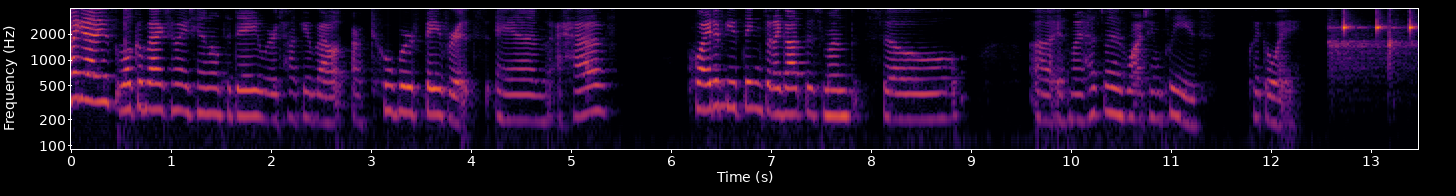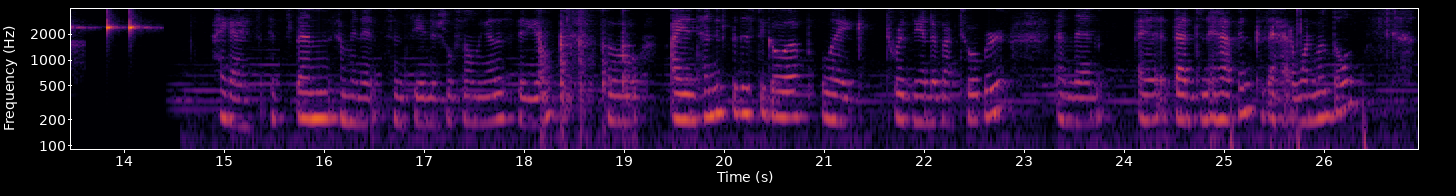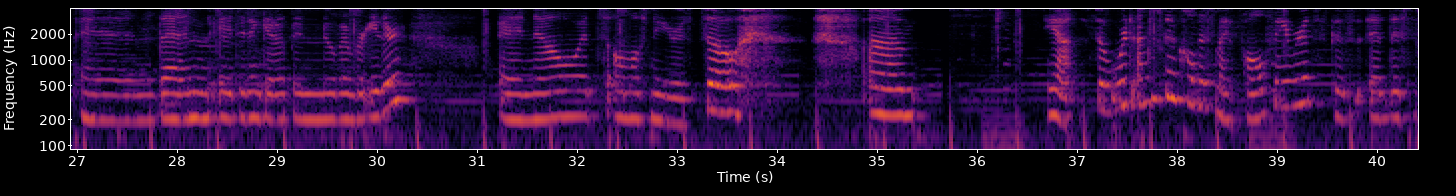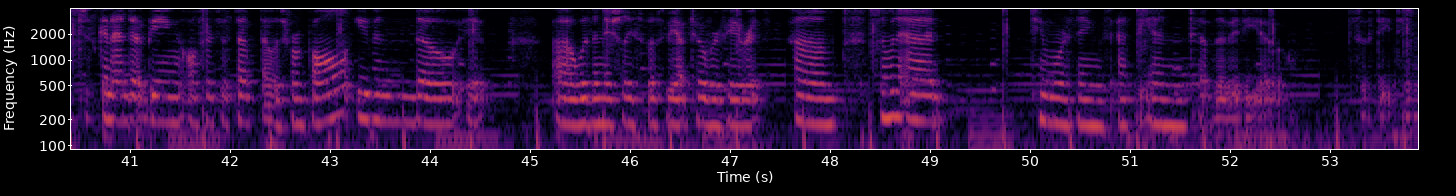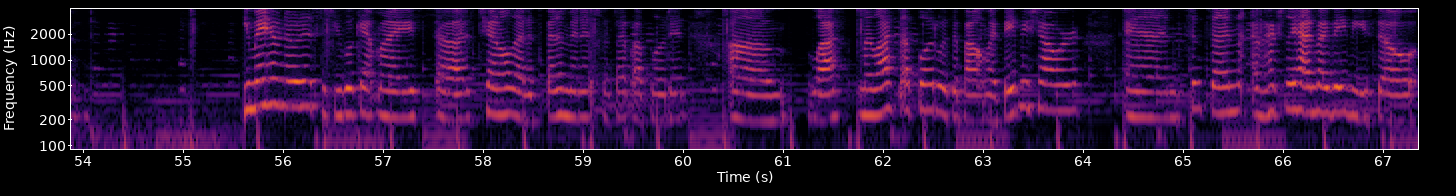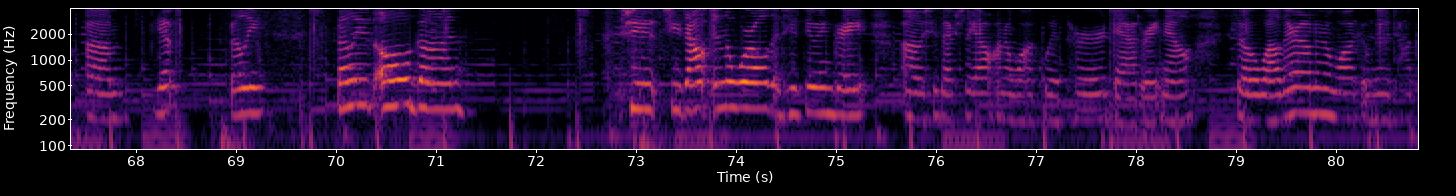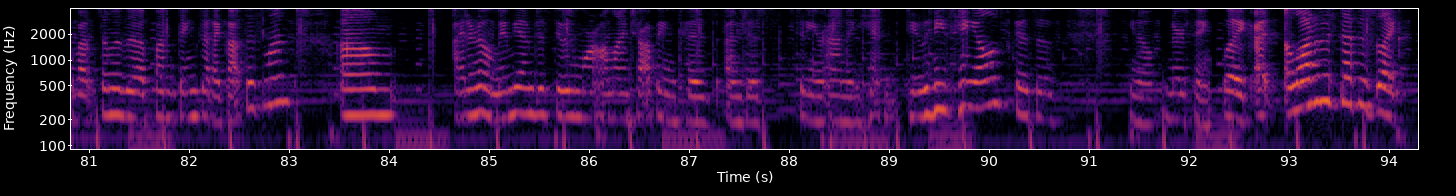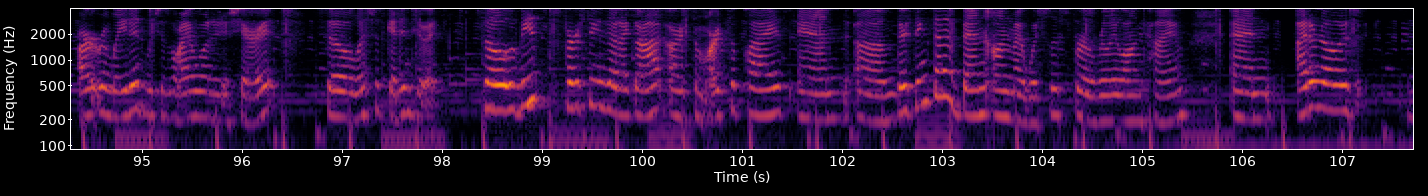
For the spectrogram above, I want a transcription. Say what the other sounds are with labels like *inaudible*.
Hi guys, welcome back to my channel. Today we're talking about October favorites and I have quite a few things that I got this month so uh, if my husband is watching please click away. Hi guys, it's been a minute since the initial filming of this video so I intended for this to go up like towards the end of October and then I, uh, that didn't happen because I had a one month old and then it didn't get up in November either. And now it's almost New Year's. So *laughs* um yeah so we're I'm just gonna call this my fall favorites because this is just gonna end up being all sorts of stuff that was from fall even though it uh, was initially supposed to be October favorites. Um so I'm gonna add two more things at the end of the video. So stay tuned you may have noticed if you look at my uh, channel that it's been a minute since I've uploaded. Um, last My last upload was about my baby shower and since then I've actually had my baby so um, yep, Belly, Belly is all gone. She, she's out in the world and she's doing great. Um, she's actually out on a walk with her dad right now. So while they're out on a walk, I'm going to talk about some of the fun things that I got this month. Um, I don't know, maybe I'm just doing more online shopping because I'm just sitting around and can't *laughs* do anything else because of, you know, nursing. Like, I, a lot of this stuff is like art related, which is why I wanted to share it. So let's just get into it. So these first things that I got are some art supplies and um, they're things that have been on my wish list for a really long time. And I don't know if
